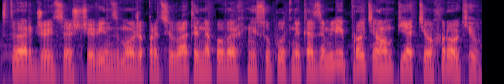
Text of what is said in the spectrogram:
Стверджується, що він зможе працювати на поверхні супутника Землі протягом п'ятьох років.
